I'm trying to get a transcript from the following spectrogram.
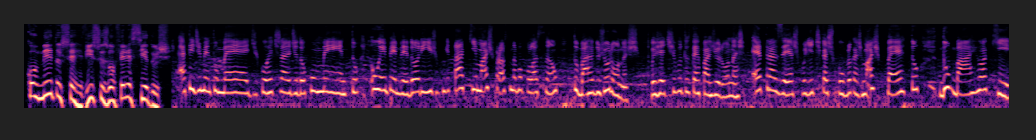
comenta os serviços oferecidos. Atendimento médico, retirada de documento, o empreendedorismo, que está aqui mais próximo da população do bairro do Jurunas. O objetivo do Ter Paz Jurunas é trazer as políticas públicas mais perto do bairro aqui.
